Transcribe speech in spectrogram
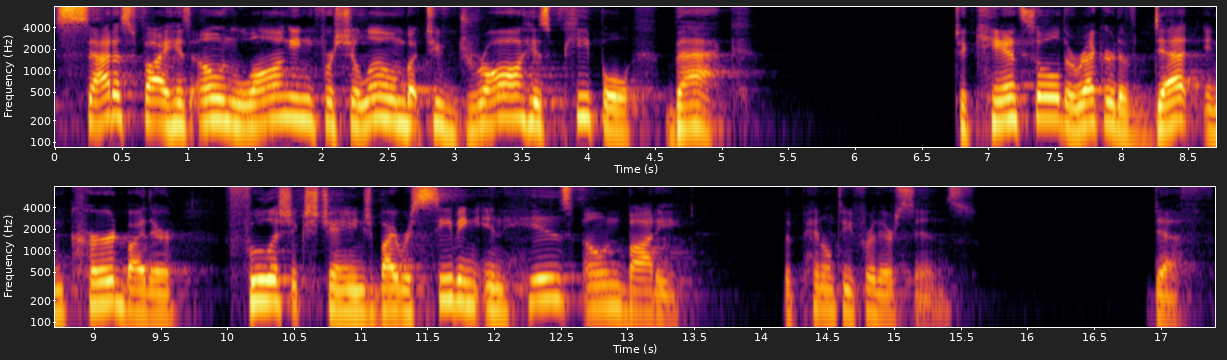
satisfy his own longing for shalom, but to draw his people back, to cancel the record of debt incurred by their foolish exchange by receiving in his own body the penalty for their sins death,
